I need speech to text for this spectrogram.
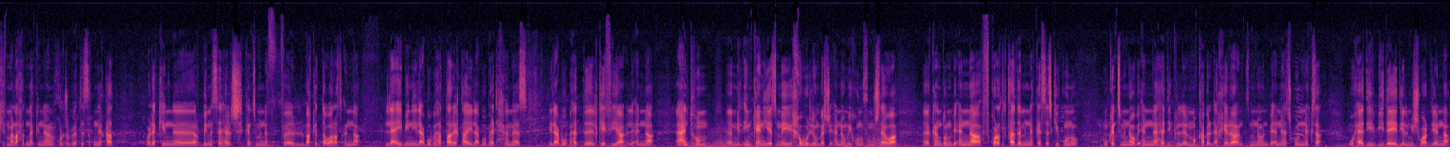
كيف ما لاحظنا كنا نخرجوا بثلاثة نقاط ولكن آه، ربي ما سهلش. كنتمنى في باقي الدورات أن اللاعبين يلعبوا بهذه الطريقة يلعبوا بهذا الحماس يلعبوا بهذه الكيفية لأن عندهم من الإمكانيات ما يخول لهم باش أنهم يكونوا في المستوى كنظن بأن في كرة القدم النكسات كيكونوا وكنتمنوا بأن هذيك المقابلة الأخيرة نتمنوا بأنها تكون نكسة وهذه بداية ديال المشوار ديالنا.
